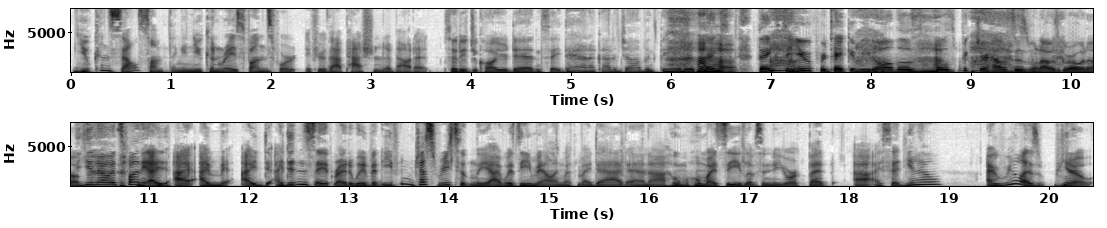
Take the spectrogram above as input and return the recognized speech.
you can sell something and you can raise funds for it if you're that passionate about it. So did you call your dad and say, "Dad, I got a job in theater. Thanks, thanks to you for taking me to all those those picture houses when I was growing up." You know, it's funny. I I I, I, I didn't say it right away, but even just recently, I was emailing with my dad, and uh, whom whom I see he lives in New York. But uh, I said, you know, I realized, you know,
